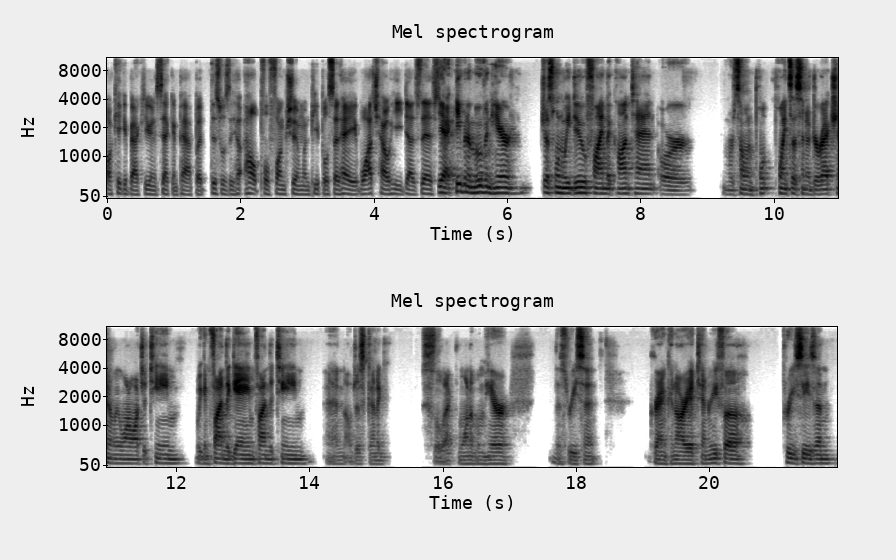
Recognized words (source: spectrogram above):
I'll kick it back to you in a second, Pat. But this was a helpful function when people said, "Hey, watch how he does this." Yeah, keeping it moving here. Just when we do find the content, or or someone po- points us in a direction, we want to watch a team. We can find the game, find the team, and I'll just kind of select one of them here. This recent Gran Canaria Tenerife preseason,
